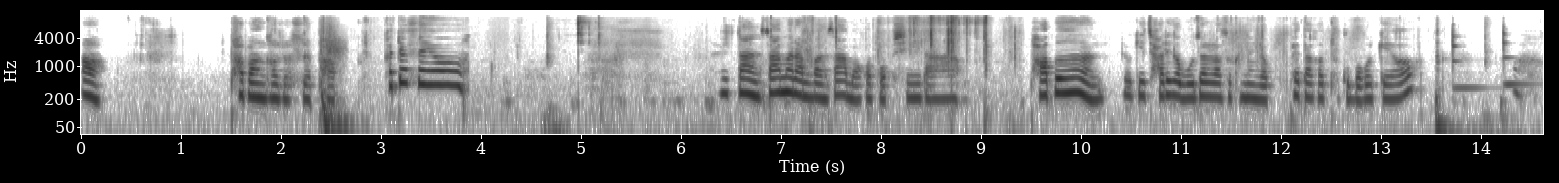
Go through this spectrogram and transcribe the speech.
아, 밥 안 가져왔어요, 밥. 가져왔어요. 일단 쌈을 한번 싸 먹어봅시다. 밥은 여기 자리가 모자라서 그냥 옆에다가 두고 먹을게요. 아,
